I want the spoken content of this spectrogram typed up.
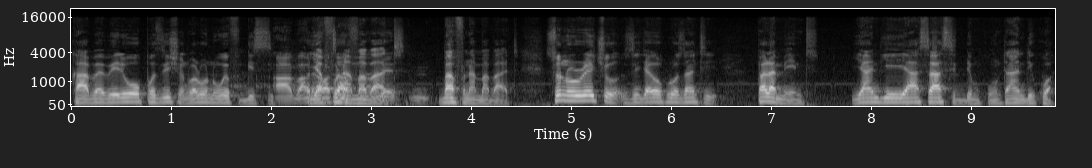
kababeerewo opposition waliwo no fdc Aba- yafuna amabaati yes, mm. bafuna amabaati so nolwekyo nze njagala okulowooza nti palamenti yandyeyasaasidde mu kuntandikwa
